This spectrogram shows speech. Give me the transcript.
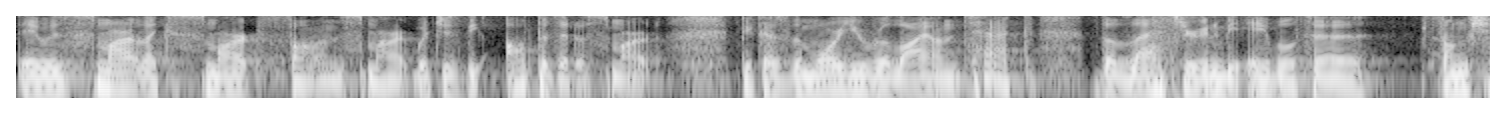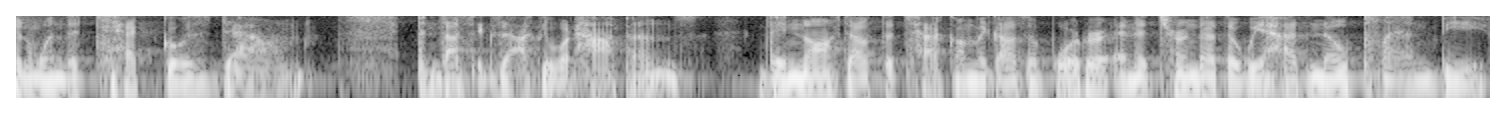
It was smart, like smartphone smart, which is the opposite of smart. Because the more you rely on tech, the less you're going to be able to function when the tech goes down. And that's exactly what happened. They knocked out the tech on the Gaza border, and it turned out that we had no plan B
